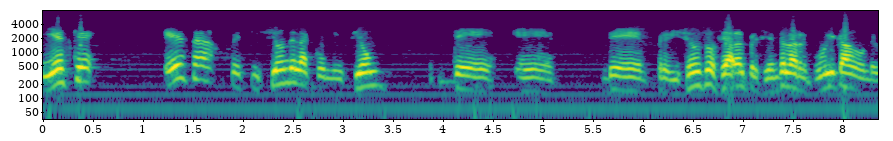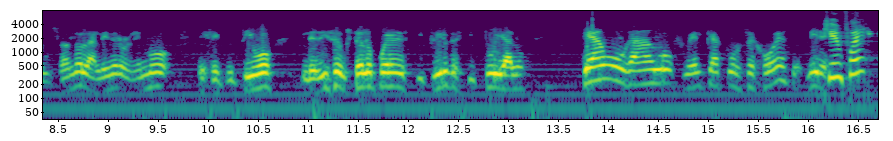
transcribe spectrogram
y es que esa petición de la Comisión de, eh, de Previsión Social al presidente de la República, donde usando la ley del organismo ejecutivo le dice usted lo puede destituir, destitúyalo. ¿Qué abogado fue el que aconsejó eso? Mire, ¿Quién fue?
